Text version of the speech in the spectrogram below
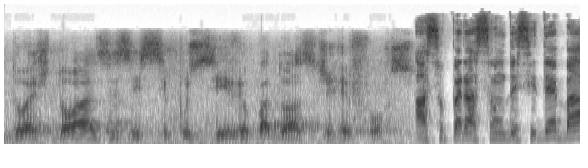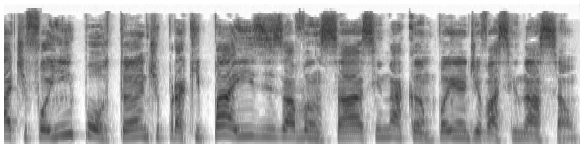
duas doses e, se possível, com a dose de reforço. A superação desse debate foi importante para que países avançassem na campanha de vacinação.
